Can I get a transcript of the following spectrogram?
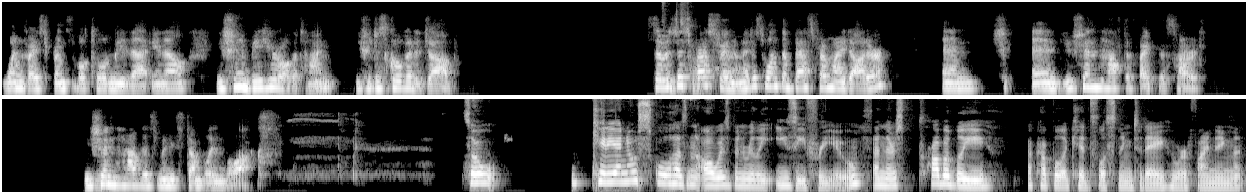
One vice principal told me that, you know, you shouldn't be here all the time. You should just go get a job. So it's That's just hard. frustrating. I just want the best for my daughter, and she, and you shouldn't have to fight this hard. You shouldn't have this many stumbling blocks. So, Katie, I know school hasn't always been really easy for you, and there's probably a couple of kids listening today who are finding that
